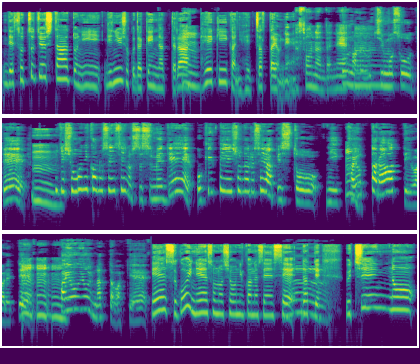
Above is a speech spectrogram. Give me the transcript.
うで、卒業した後に離乳食だけになったら、うん平均以下に減っちゃったよねあ。そうなんだね。そうなのよ。うちもそうで、うん。で、小児科の先生の勧めで、オキュペーショナルセラピストに通ったらって言われて、通うようになったわけ。えー、すごいね、その小児科の先生。うんだって、うちの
